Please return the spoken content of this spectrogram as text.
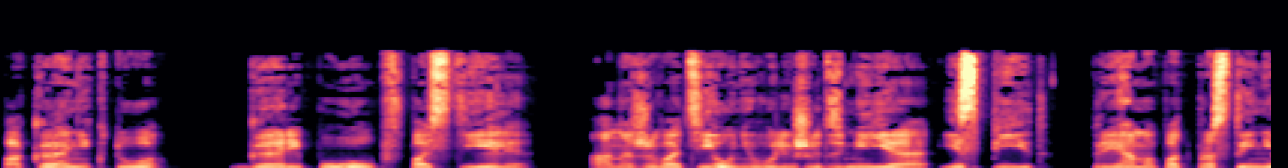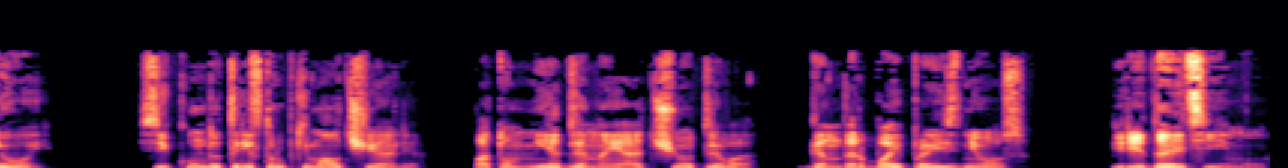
пока никто. Гарри Поуп в постели, а на животе у него лежит змея и спит, прямо под простыней. Секунды три в трубке молчали. Потом медленно и отчетливо Гандербай произнес. «Передайте ему,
